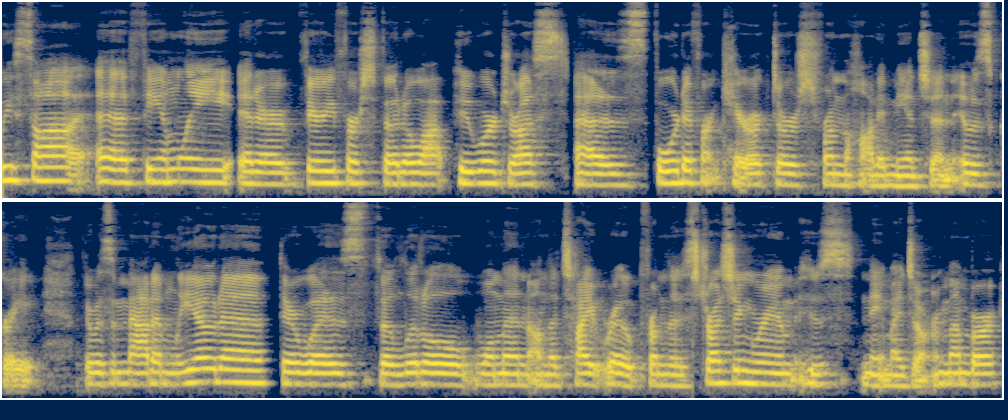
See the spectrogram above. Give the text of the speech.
We saw a family at our very first photo op who were dressed as four different characters from the Haunted Mansion. It was great. There was a Madame Leota. There was the little woman on the tightrope from the stretching room, whose name I don't remember.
